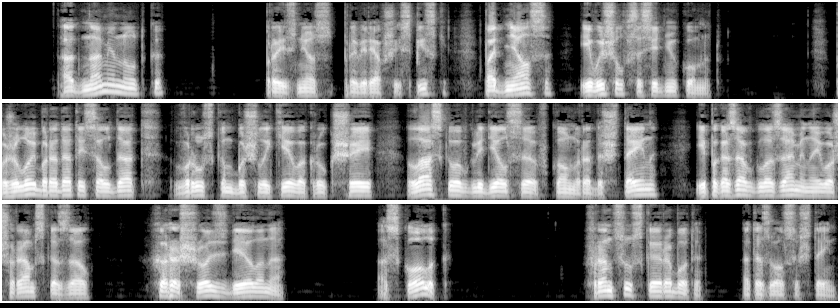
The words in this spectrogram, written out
— Одна минутка, — произнес проверявший списки, поднялся и вышел в соседнюю комнату. Пожилой бородатый солдат в русском башлыке вокруг шеи ласково вгляделся в Конрада Штейна и, показав глазами на его шрам, сказал, — Хорошо сделано. — Осколок? — Французская работа, — отозвался Штейн.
